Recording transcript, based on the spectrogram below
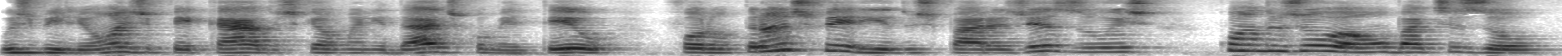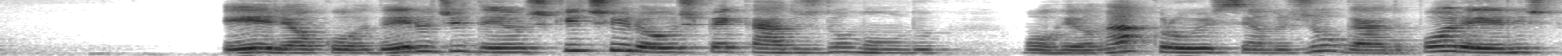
Os bilhões de pecados que a humanidade cometeu foram transferidos para Jesus quando João o batizou. Ele é o Cordeiro de Deus que tirou os pecados do mundo, morreu na cruz, sendo julgado por eles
